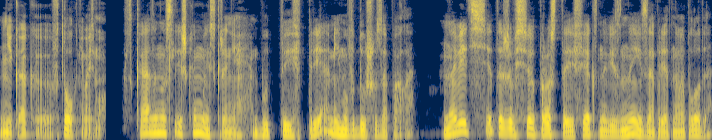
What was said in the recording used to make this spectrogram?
Никак э, в толк не возьму». Сказано слишком искренне, будто и впрямь ему в душу запало. Но ведь это же все просто эффект новизны и запретного плода.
